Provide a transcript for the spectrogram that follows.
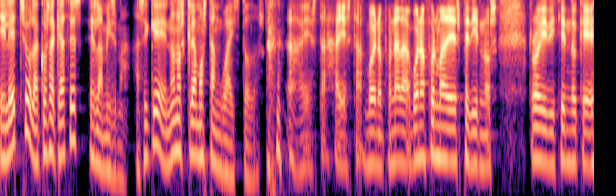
el hecho, la cosa que haces es la misma. Así que no nos creamos tan guays todos. Ahí está, ahí está. Bueno, pues nada, buena forma de despedirnos. Roy diciendo que,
